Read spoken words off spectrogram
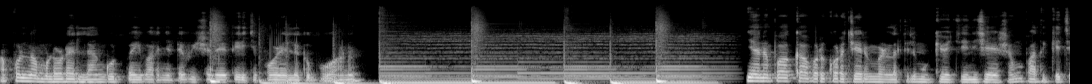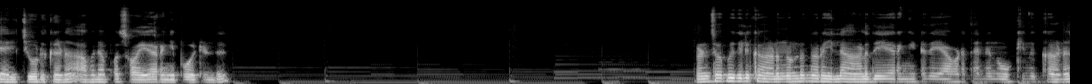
അപ്പോൾ നമ്മളോട് എല്ലാം ഗുഡ് ബൈ പറഞ്ഞിട്ട് വിഷതയെ തിരിച്ച് പുഴയിലേക്ക് പോവാണ്. ഞാനപ്പോൾ ആ കവർ കുറച്ചു നേരം വെള്ളത്തിൽ മുക്കി വെച്ചതിന് ശേഷം പതുക്കെ ചരിച്ചു കൊടുക്കുകയാണ് അവനപ്പോൾ സ്വയം ഇറങ്ങിപ്പോയിട്ടുണ്ട്. ഫ്രണ്ട്സ് അപ്പോൾ ഇതിൽ കാണുന്നുണ്ടെന്ന് അറിയില്ല. ആൾ ദേ ഇറങ്ങിയിട്ട് ദേ അവിടെ തന്നെ നോക്കി നിൽക്കുകയാണ്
